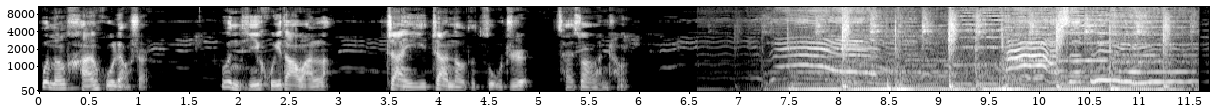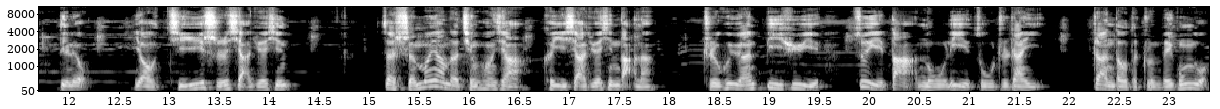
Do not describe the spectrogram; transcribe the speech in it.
不能含糊了事儿。问题回答完了，战役战斗的组织才算完成。第六，要及时下决心。在什么样的情况下可以下决心打呢？指挥员必须以最大努力组织战役、战斗的准备工作，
